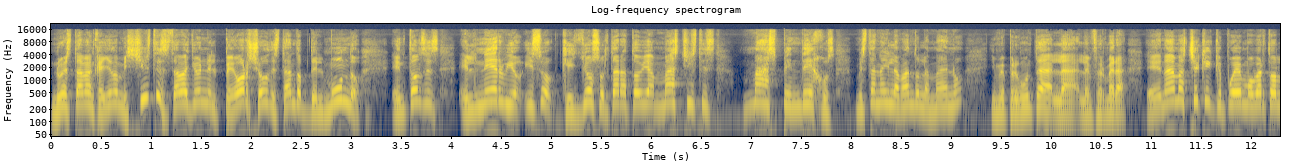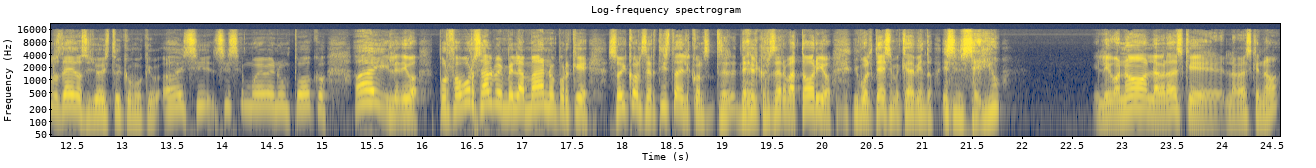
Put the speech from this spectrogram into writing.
no estaban cayendo mis chistes, estaba yo en el peor show de stand-up del mundo. Entonces, el nervio hizo que yo soltara todavía más chistes más pendejos. Me están ahí lavando la mano y me pregunta la, enfermera, "Eh, nada más cheque que puede mover todos los dedos. Y yo estoy como que, ay, sí, sí se mueven un poco. Ay, y le digo, por favor, sálvenme la mano porque soy concertista del, del conservatorio. Y voltea y se me queda viendo, ¿es en serio? Y le digo, no, la verdad es que, la verdad es que no.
